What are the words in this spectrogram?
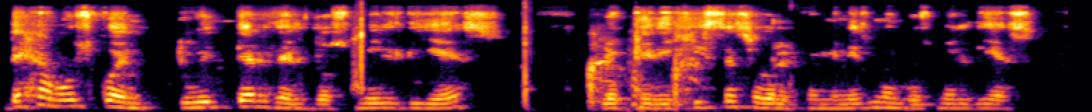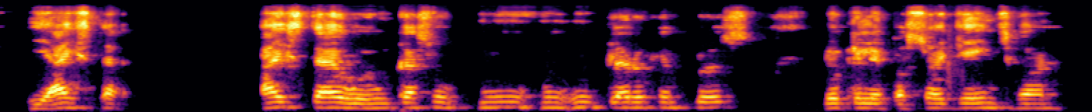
Deja busco en Twitter del 2010 lo que dijiste sobre el feminismo en 2010. Y ahí está, Ahí está, güey, un caso, un, un- un claro ejemplo es lo que le pasó a James Gunn.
